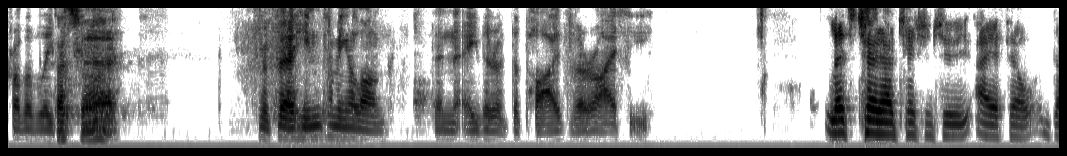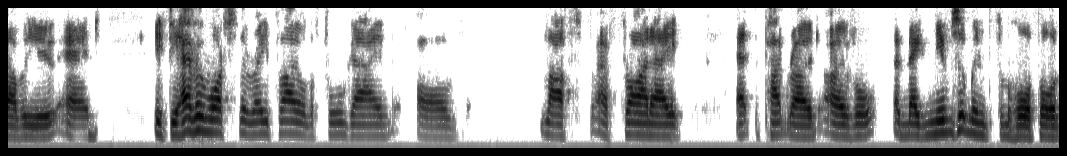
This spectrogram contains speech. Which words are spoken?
probably That's prefer, right. prefer him coming along than either of the pies variety. Let's turn our attention to AFLW. And if you haven't watched the replay or the full game of last uh, Friday at the Punt Road Oval, a magnificent win from Hawthorn,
